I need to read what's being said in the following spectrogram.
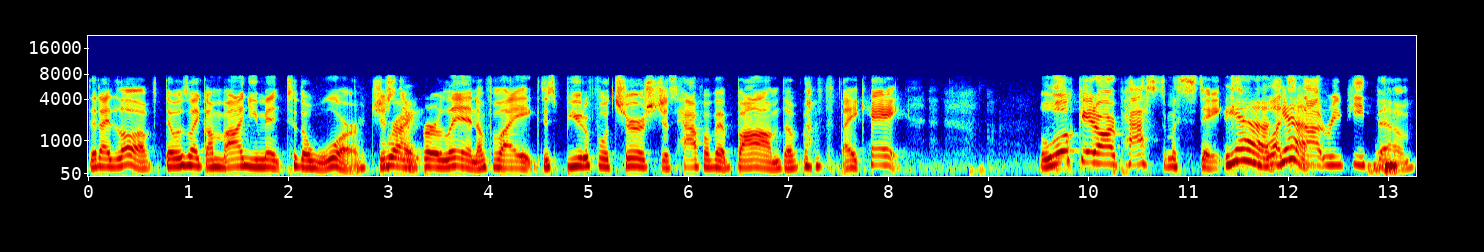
that I loved. There was like a monument to the war just in Berlin of like this beautiful church, just half of it bombed. Of like, hey, look at our past mistakes. Yeah, let's yeah. not repeat them.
